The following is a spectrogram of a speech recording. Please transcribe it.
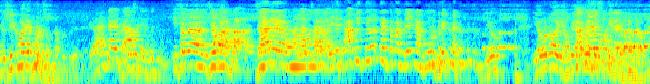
એ શીખવાડે પણ સપના બધું એ? આજે આજે આવડે બધું. ઈ તમે જેવા જ્યારે એ સ્થાપિત થયું ને તમારા બેયના ગુણ દેખાય. એવું એવું ન હોય અમે આગળ જ શીખીને અમે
